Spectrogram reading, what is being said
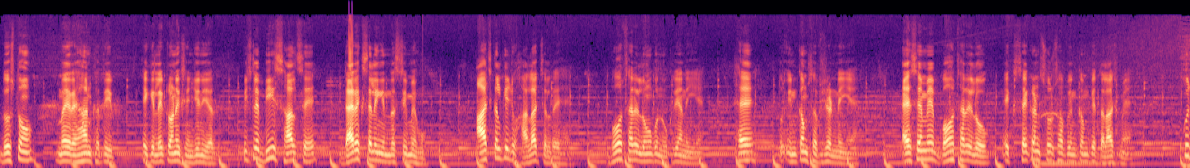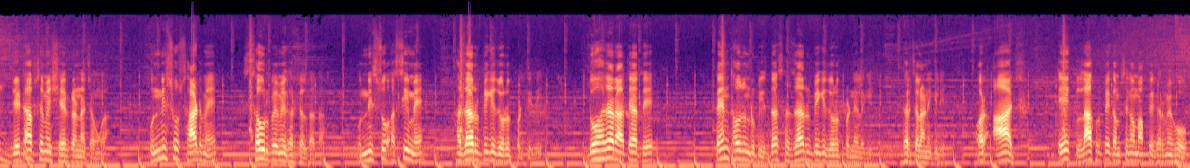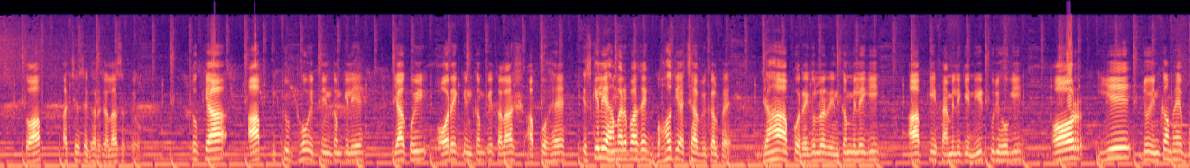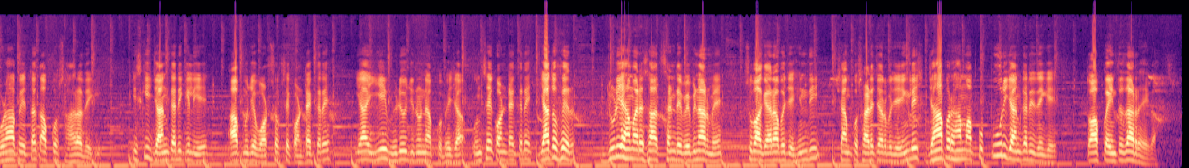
दोस्तों, मैं रेहान खतीब, एक इलेक्ट्रॉनिक्स इंजीनियर पिछले 20 साल से डायरेक्ट सेलिंग इंडस्ट्री में हूँ। आजकल के जो हालात चल रहे हैं, बहुत सारे लोगों को नौकरियाँ नहीं हैं, है तो इनकम सफिशेंट नहीं है। ऐसे में बहुत सारे लोग एक सेकंड सोर्स ऑफ़ इनकम के तलाश में हैं। कुछ डेटा आपसे मैं शेयर करना चाहूँगा। 1960 में सौ रुपये में घर चलता था। 1980 में हज़ार रुपये की ज़रूरत पड़ती थी। 2000 आते आते टेन थाउज़ेंड रुपीज़ दस हज़ार रुपये की ज़रूरत पड़ने लगी घर चलाने के लिए। और आज एक लाख रुपये कम से कम आपके घर में हो तो आप अच्छे से घर चला सकते हो। तो क्या आप इक्विप्ड हो इतनी इनकम के लिए? या कोई और एक इनकम की तलाश आपको है? इसके लिए हमारे पास एक बहुत ही अच्छा विकल्प है, जहाँ आपको रेगुलर इनकम मिलेगी, आपकी फैमिली की नीड पूरी होगी, और ये जो इनकम है, बुढ़ापे तक आपको सहारा देगी। इसकी जानकारी के लिए आप मुझे व्हाट्सएप से कांटेक्ट करें, या ये वीडियो जिन्होंने आपको भेजा, उनसे कांटेक्ट करें, या तो फिर जुड़िए हमारे साथ संडे वेबिनार में सुबह ग्यारह बजे हिंदी, शाम को साढ़े चार बजे इंग्लिश जहाँ पर हम आपको पूरी जानकारी देंगे तो आपका इंतज़ार रहेगा।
